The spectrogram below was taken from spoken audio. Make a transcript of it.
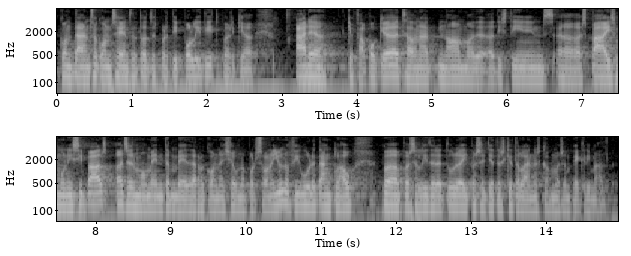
comptar amb el consens de tots els partits polítics perquè ara que fa poquet s'ha donat nom a, a distints eh, espais municipals, és el moment també de reconèixer una persona i una figura tan clau per, per la literatura i per les lletres catalanes com és en P. Grimalt.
